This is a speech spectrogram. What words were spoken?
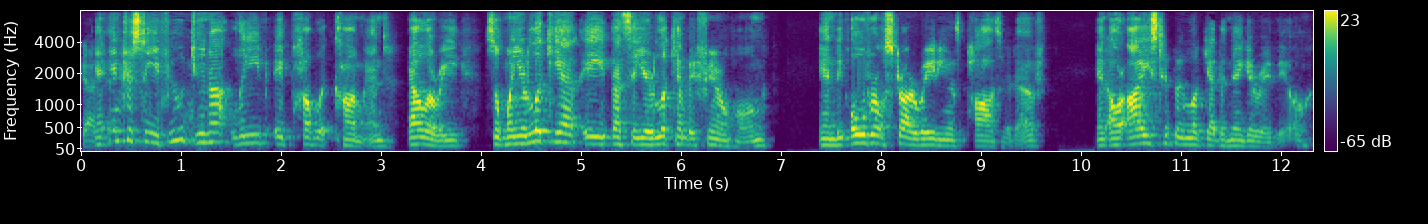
Gotcha. And interesting, if you do not leave a public comment, Ellery, so when you're looking at a, let's say you're looking at a funeral home and the overall star rating is positive, and our eyes typically look at the negative review.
